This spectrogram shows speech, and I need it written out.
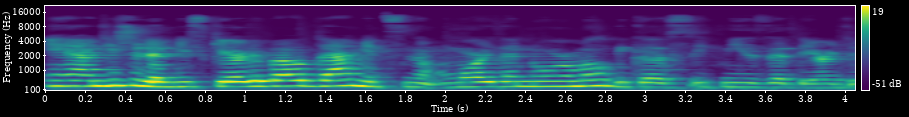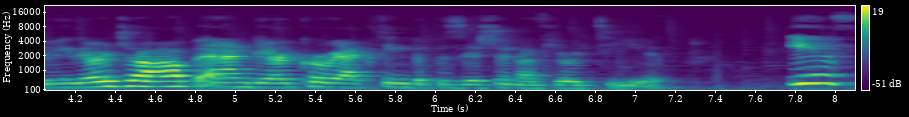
and you shouldn't be scared about them. It's not more than normal because it means that they are doing their job and they are correcting the position of your teeth. If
